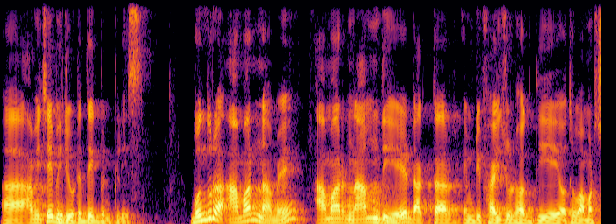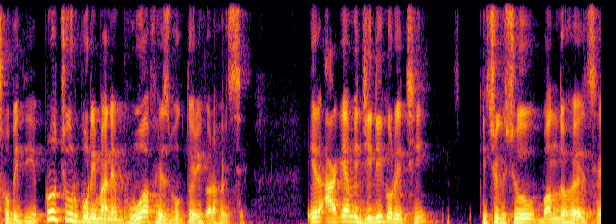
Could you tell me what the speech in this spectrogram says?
আমি চাই ভিডিওটা দেখবেন, প্লিজ। বন্ধুরা, আমার নামে আমার নাম দিয়ে ডাক্তার এমডি ফাইজুল হক দিয়ে অথবা আমার ছবি দিয়ে প্রচুর পরিমাণে ভুয়া ফেসবুক তৈরি করা হয়েছে। এর আগে আমি জিডি করেছি, কিছু কিছু বন্ধ হয়েছে,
